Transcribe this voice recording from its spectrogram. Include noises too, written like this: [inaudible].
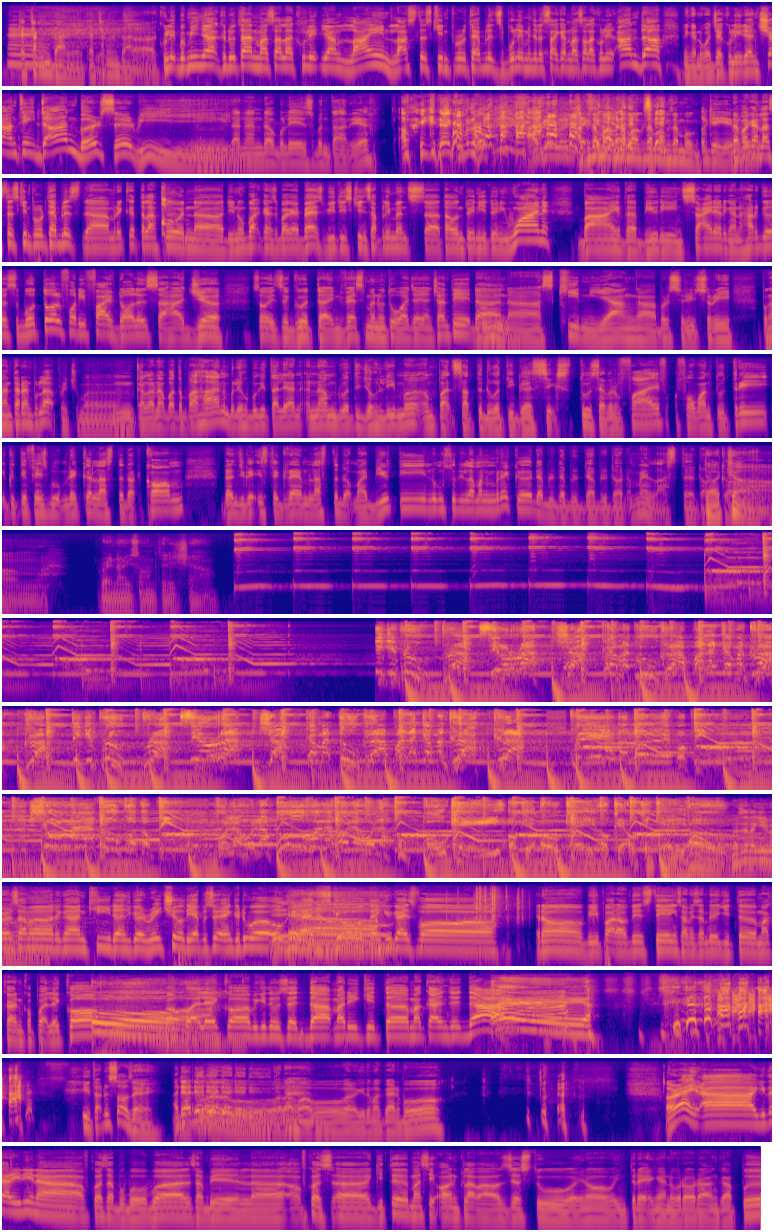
Kacang dal, kacang dal. Uh, kulit berminyak, kedutaan masalah kulit yang lain. Luster Skin Pro Tablets boleh menyelesaikan masalah kulit anda dengan wajah kulit yang cantik dan berseri. Hmm, dan anda boleh sebentar ya. Aku belum [laughs] Aku belum check Aku sambung, aku sambung, aku sambung, aku sambung. Okay, okay, Dapatkan betul. Luster Skin Pro Tablets. Uh, mereka telah pun uh, dinobatkan sebagai Best Beauty Skin Supplements uh, tahun 2021 by The Beauty Insider dengan harga sebotol $45 sahaja. So it's a good uh, investment untuk wajah yang cantik dan uh, skin yang uh, berseri-seri. Pengantaran pula percuma. Hmm, kalau nak buat tempahan boleh hubungi talian 627541236275 4123 ikuti Facebook mereka luster.com dan juga Instagram luster.mybeauty lungsuri laman mereka www.myluster.com Right now it's on to the show. Digi Bru, Bra, Sirora, Sha, Kama tu gra, pala kama gra, gra. Digi Bru, Bra, Sirora, Sha, Kama tu gra, pala kama gra, gra. Prima tolle popi, Shula la kuko topi, hula hula hu, hula hula hula hu. Okay, okay, okay, okay, okay, KO. Masih lagi bersama dengan Key dan juga Rachel di episod yang kedua. Okay, Yeah. let's go. Thank you guys for you know be part of this thing sambil-sambil kita makan kopat lekor. Oh. Kopat lekor begitu sedap. Mari kita makan sedap. Hey. [laughs] Eh, tak ada sos eh? Ada, ada, ada, ada, ada, ada. Oh, Tak. Alamak, bo, kalau kita makan, bo. [laughs] Alright, uh, kita hari ni nak of course berbual-bual sambil uh, of course uh, kita masih on Clubhouse just to you know interact dengan orang-orang ke apa.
